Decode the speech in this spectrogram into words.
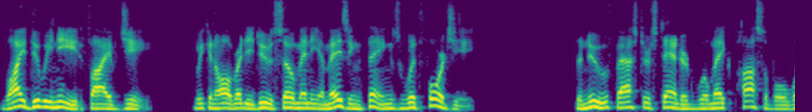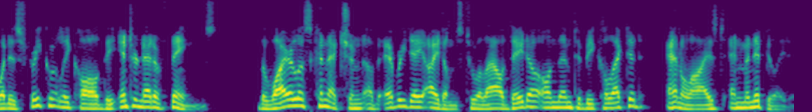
why do we need 5G? We can already do so many amazing things with 4G. The new, faster standard will make possible what is frequently called the Internet of Things the wireless connection of everyday items to allow data on them to be collected, analyzed, and manipulated.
